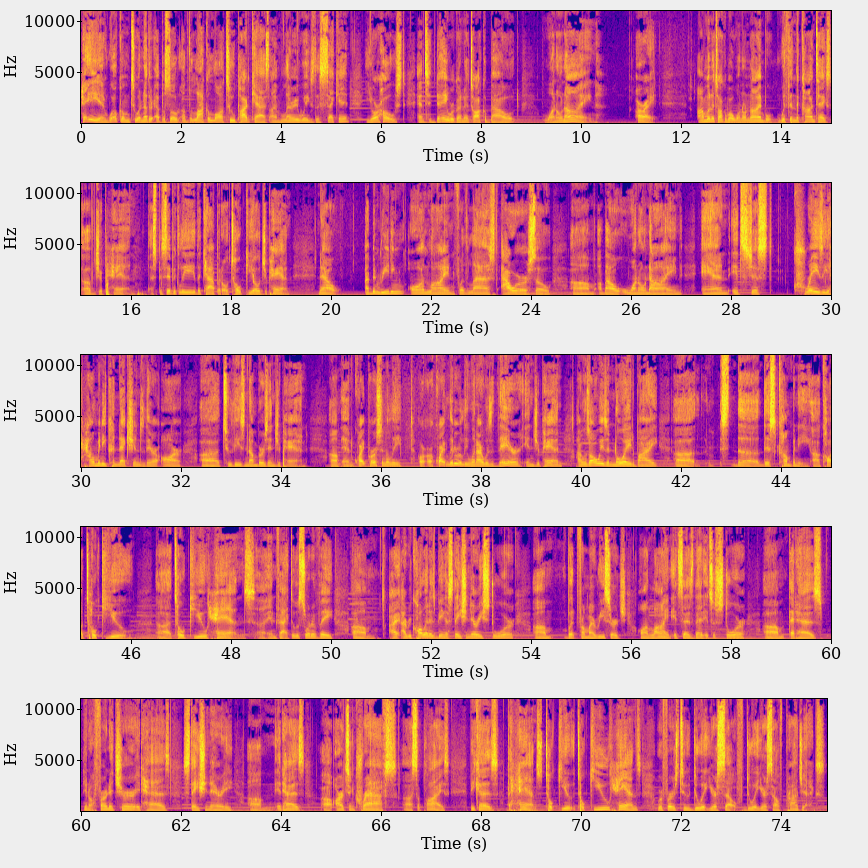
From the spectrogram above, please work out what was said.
Hey, and welcome to another episode of the Lock of Law 2 podcast. I'm Larry Wiggs II, your host, and today we're going to talk about 109. All right, I'm going to talk about 109, but within the context of Japan, specifically the capital, Tokyo, Japan. Now, I've been reading online for the last hour or so um, about 109, and it's just crazy how many connections there are uh, to these numbers in Japan. Um, and quite personally, or, or, quite literally, when I was there in Japan, I was always annoyed by uh, the this company uh, called Tokyu, uh, Tokyu Hands. Uh, in fact, it was sort of a um, I, I, recall it as being a stationery store, um, but from my research online, it says that it's a store um, that has you know furniture, it has stationery, um, it has uh, arts and crafts uh, supplies. Because the hands, Tokyu, Tokyu hands refers to do it yourself, do it yourself projects.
